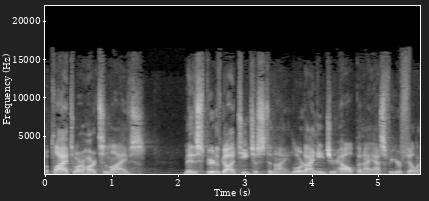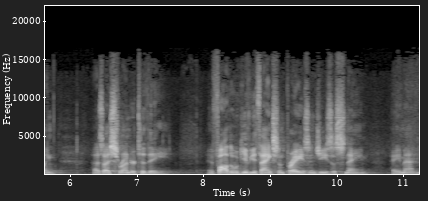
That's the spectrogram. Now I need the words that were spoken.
apply it to our hearts and lives. May the Spirit of God teach us tonight. Lord, I need your help and I ask for your filling as I surrender to Thee. And Father, we'll give you thanks and praise in Jesus' name. Amen.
